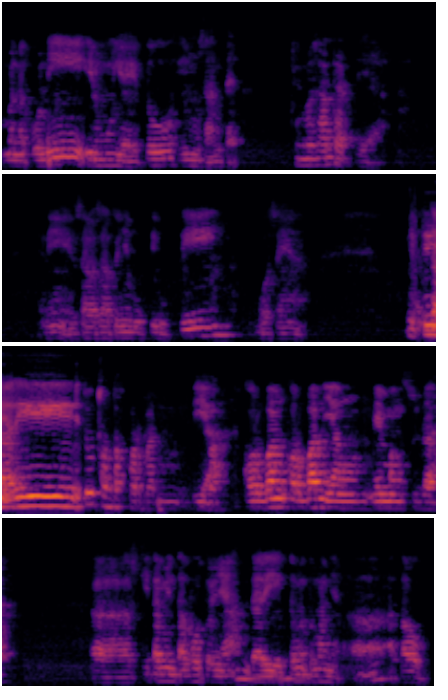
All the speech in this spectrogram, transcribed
menekuni ilmu yaitu ilmu santet. Ilmu santet. Ya. Ini salah satunya bukti-bukti bahwasanya Itu dari itu contoh korban Iya, korban-korban yang memang sudah eh, kita minta fotonya dari teman-temannya eh, atau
